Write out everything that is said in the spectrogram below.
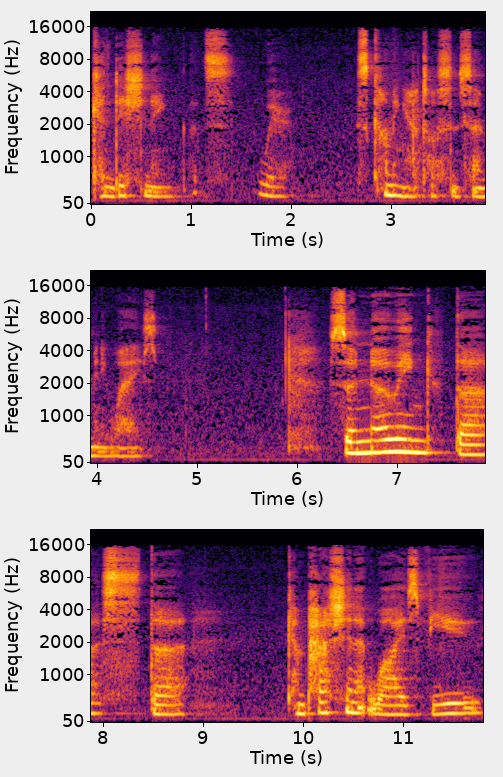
conditioning that's where it's coming at us in so many ways. So knowing the the compassionate, wise view,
